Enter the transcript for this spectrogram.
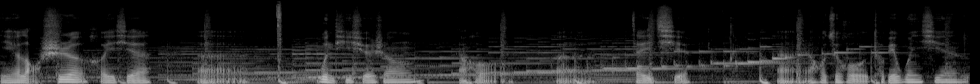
一些老师和一些呃问题学生，然后呃在一起，呃，然后最后特别温馨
